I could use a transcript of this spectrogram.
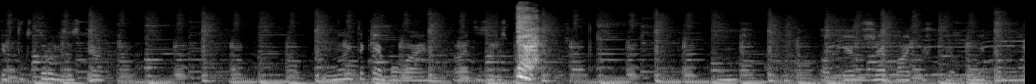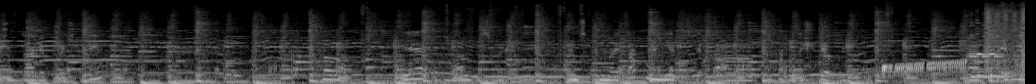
Я в текстурах застряг. Ну і таке буває. Давайте зараз. Так, я вже бачу, що ми там можемо далі пройти. Так, є одна вишня. В принципі, ми і так на гірці, а тут буде ще вище. А, потрібно.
